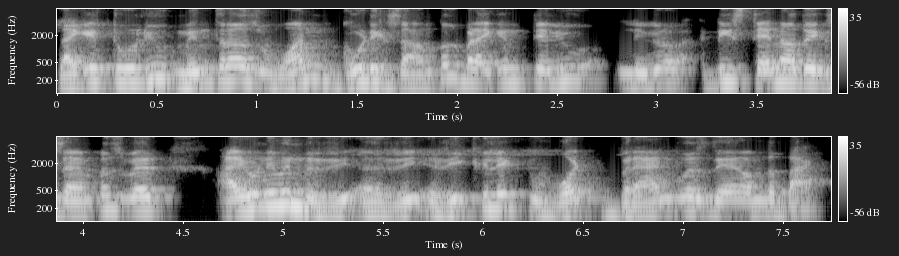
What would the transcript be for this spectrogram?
like I told you, Myntra is one good example, but I can tell you, you know, at least ten other examples where I don't even re- uh, re- recollect what brand was there on the back.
